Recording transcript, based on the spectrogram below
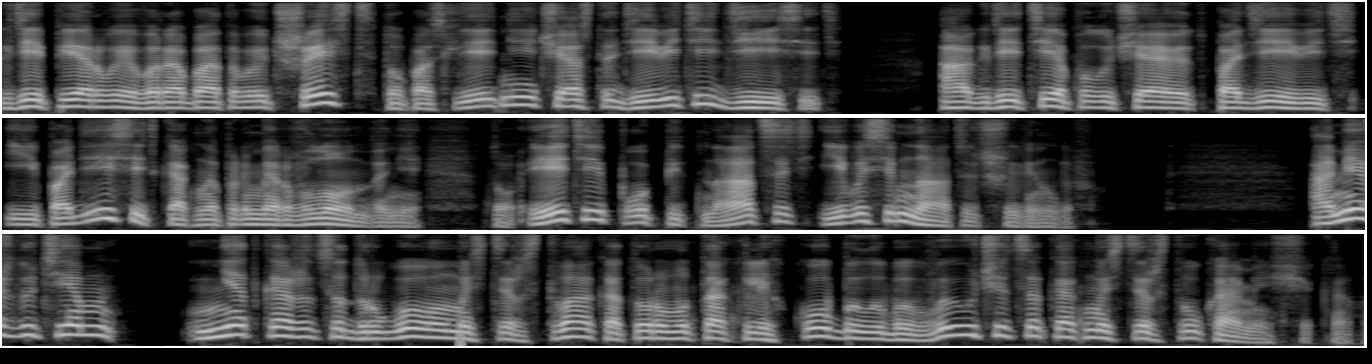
Где первые вырабатывают 6, то последние часто 9 и 10. А где те получают по 9 и по 10, как, например, в Лондоне, то эти по 15 и 18 шиллингов. А между тем нет, кажется, другого мастерства, которому так легко было бы выучиться, как мастерству каменщика.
